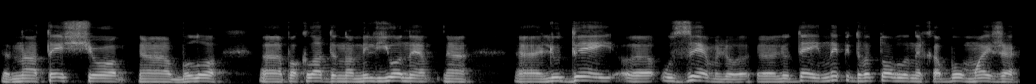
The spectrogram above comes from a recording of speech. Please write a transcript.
на те, що було покладено мільйони. Людей у землю, людей непідготовлених або майже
